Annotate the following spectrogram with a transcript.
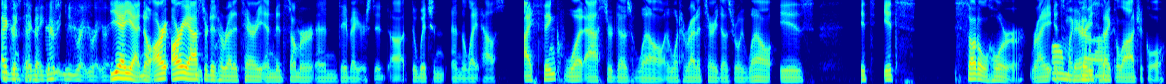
Eggers, Dave Eggers. Eggers. You're right. You're right. You're right. Yeah, yeah. No, Ari, Ari Aster did Hereditary and Midsommar, and Dave Eggers did uh, The Witch and, and The Lighthouse. I think what Aster does well and what Hereditary does really well is it's it's subtle horror, right? Oh it's very God. psychological.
